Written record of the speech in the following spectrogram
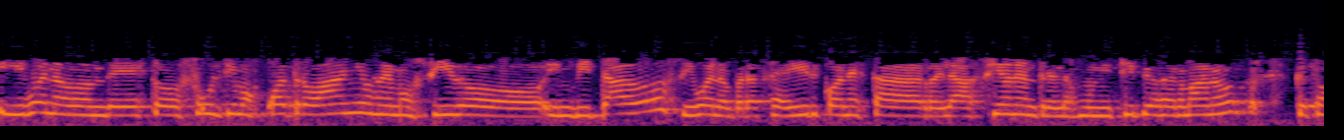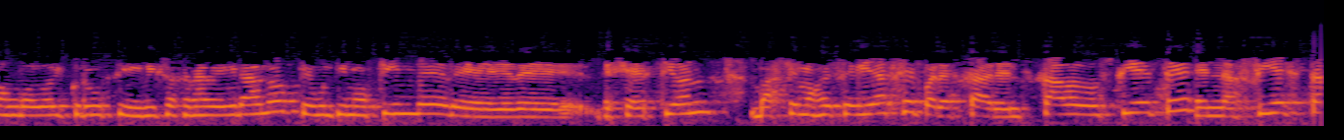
Y bueno, donde estos últimos cuatro años hemos sido invitados y bueno, para seguir con esta relación entre los municipios hermanos que son Godoy Cruz y Villa General Belgrano, este último fin de, gestión hacemos ese viaje para estar el sábado 7 en la fiesta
